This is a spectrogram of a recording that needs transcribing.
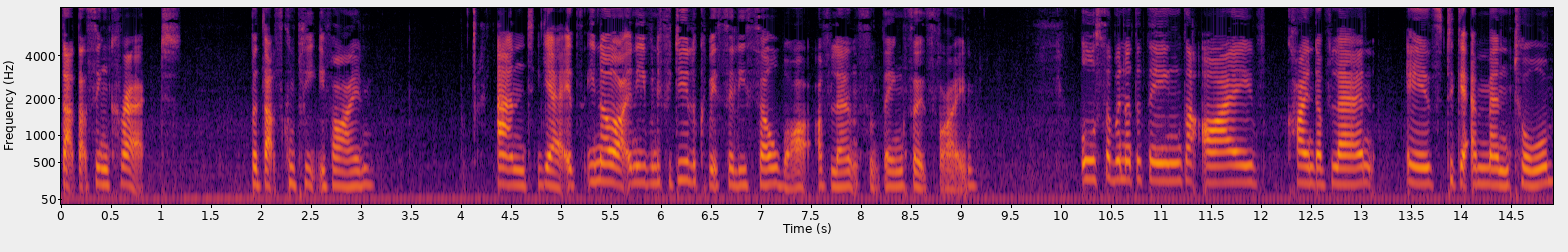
that that's incorrect. But that's completely fine. And yeah, it's you know, and even if you do look a bit silly, so what? I've learned something, so it's fine. Also, another thing that I've kind of learned is to get a mentor.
